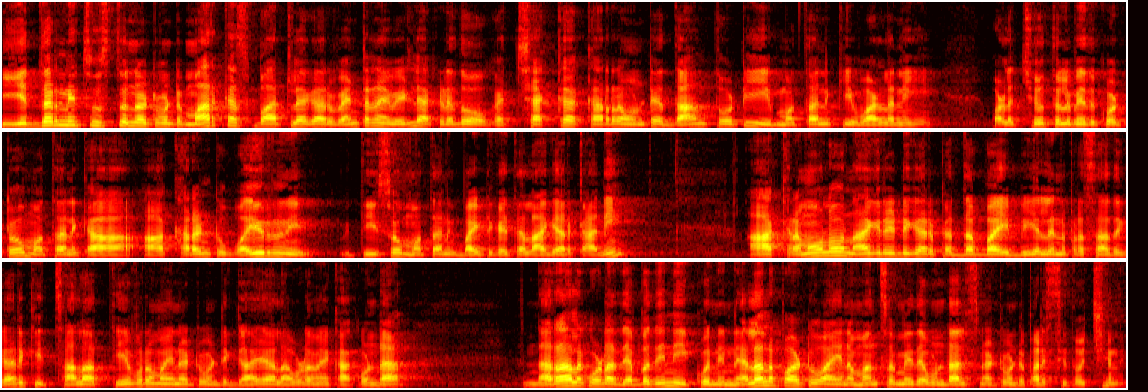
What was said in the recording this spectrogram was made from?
ఈ ఇద్దరిని చూస్తున్నటువంటి మార్కస్ బాట్లే గారు వెంటనే వెళ్ళి అక్కడేదో ఒక చెక్క కర్ర ఉంటే దాంతో మొత్తానికి వాళ్ళని వాళ్ళ చేతుల మీద కొట్టో మొత్తానికి ఆ- ఆ కరెంటు వైరుని తీసో మొత్తానికి బయటకైతే లాగారు. కానీ ఆ క్రమంలో నాగిరెడ్డి గారి పెద్దబ్బాయి బిఎల్ఎన్ ప్రసాద్ గారికి చాలా తీవ్రమైనటువంటి గాయాలు అవడమే కాకుండా నరాలు కూడా దెబ్బతిని కొన్ని నెలల పాటు ఆయన మంచం మీద ఉండాల్సినటువంటి పరిస్థితి వచ్చింది.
